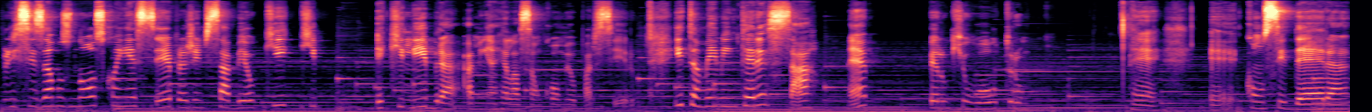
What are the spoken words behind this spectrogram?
Precisamos nos conhecer para a gente saber o que, que equilibra a minha relação com o meu parceiro e também me interessar, né, pelo que o outro é, é, considera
